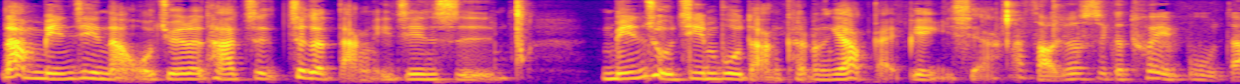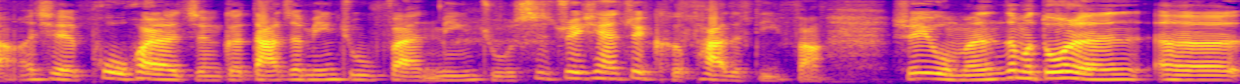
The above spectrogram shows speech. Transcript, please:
让民进党，我觉得他这这个党已经是。民主进步党可能要改变一下，他早就是个退步党，而且破坏了整个打着民主反民主是最现在最可怕的地方。所以，我们那么多人，呃，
